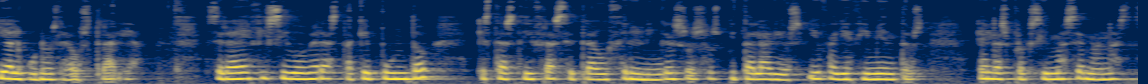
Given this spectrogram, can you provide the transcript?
y algunos de Australia. Será decisivo ver hasta qué punto estas cifras se traducen en ingresos hospitalarios y fallecimientos en las próximas semanas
